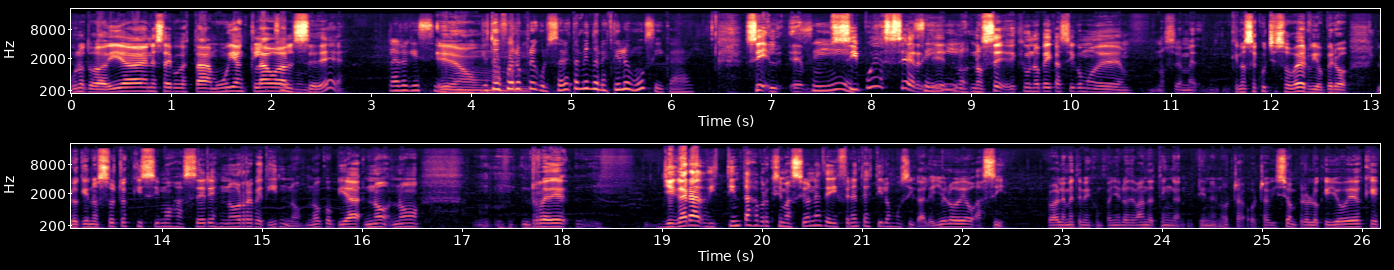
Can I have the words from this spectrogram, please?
Uno todavía en esa época estaba muy anclado Sí, al. CD. Claro que sí. Eh, y ustedes fueron precursores también de un estilo de música. Sí, eh, Sí. sí. puede ser. Sí. eh, no, no sé, es que uno peca así como de, no sé, me- que no se escuche soberbio, pero lo que nosotros quisimos hacer es no repetirnos, no copiar, no, no mm, re- llegar a distintas aproximaciones de diferentes estilos musicales. Yo lo veo así. Probablemente mis compañeros de banda tengan, tienen otra, otra visión, pero lo que yo veo es que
